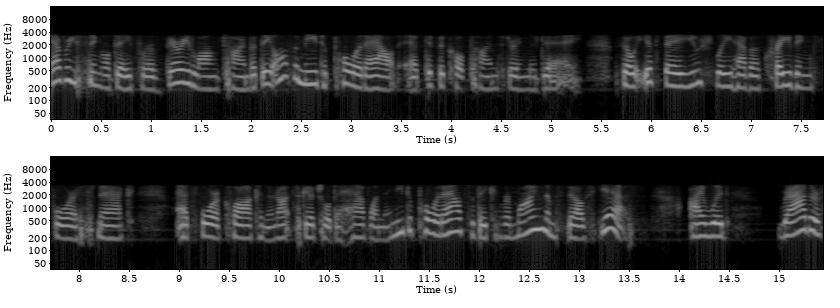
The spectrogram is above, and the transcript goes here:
every single day for a very long time, but they also need to pull it out at difficult times during the day. So if they usually have a craving for a snack at 4 o'clock and they're not scheduled to have one, they need to pull it out so they can remind themselves, yes, I would rather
